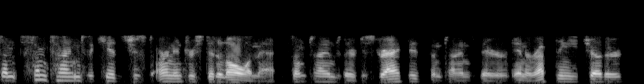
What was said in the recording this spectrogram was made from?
some sometimes the kids just aren't interested at all in that. Sometimes they're distracted. Sometimes they're interrupting each other,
